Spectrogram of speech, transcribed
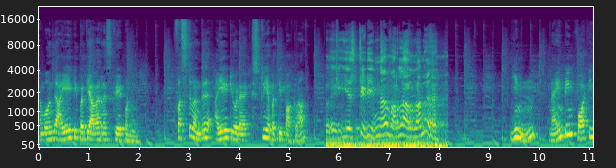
நம்ம வந்து ஐஐடி பற்றி அவேர்னஸ் கிரியேட் பண்ணுவோம். ஃபர்ஸ்ட் வந்து ஐஐடியோட ஹிஸ்ட்ரியை பற்றி பார்க்கலாம். எஸ்டிடி என்ன வரலாறு தானே? In nineteen forty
